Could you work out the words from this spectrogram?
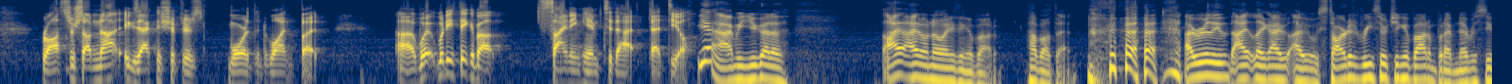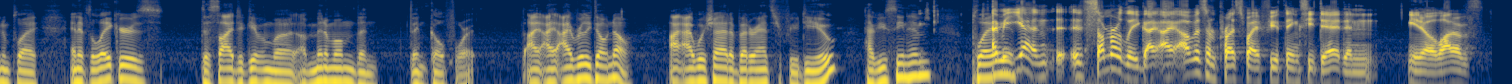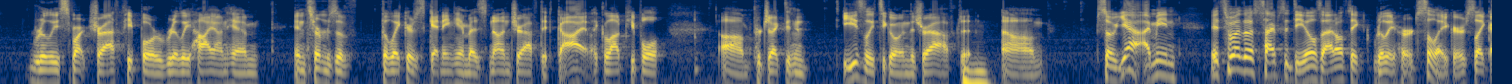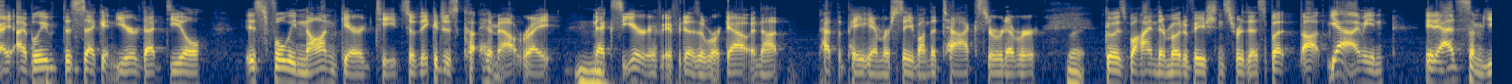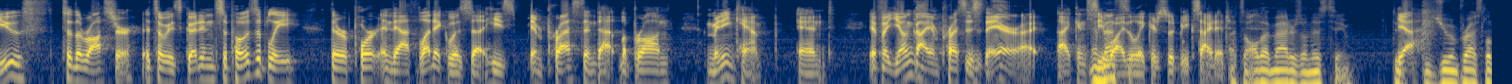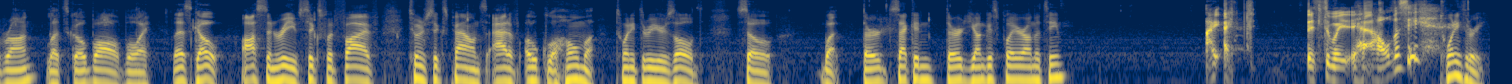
roster. So I'm not exactly sure if there's more than one, but uh, what what do you think about signing him to that that deal? Yeah, I mean, you gotta. I I don't know anything about him. How about that? I really I like I I started researching about him, but I've never seen him play. And if the Lakers decide to give him a, a minimum, then then go for it. I I, I really don't know. I, I wish I had a better answer for you. Do you? Have you seen him play? I mean, yeah, in summer league, I, I I was impressed by a few things he did, and you know, a lot of really smart draft people are really high on him in terms of the Lakers getting him as an undrafted guy. Like a lot of people um, projected him easily to go in the draft. Um, so yeah, I mean, it's one of those types of deals I don't think really hurts the Lakers. Like I, I believe the second year that deal is fully non-guaranteed, so they could just cut him outright next year if, if it doesn't work out and not have to pay him or save on the tax or whatever Right. goes behind their motivations for this. But uh, yeah, I mean, it adds some youth to the roster. It's always good. And supposedly, the report in the Athletic was that he's impressed in that LeBron mini camp. And if a young guy impresses there, I, I can see why the Lakers would be excited. That's all that matters on this team. Did, Yeah. Did you impress LeBron? Let's go ball, boy. Let's go. Austin Reaves, six foot five, 206 pounds, out of Oklahoma, 23 years old. So, what? Third, second, third youngest player on the team? I, I it's the way. How old is he? 23.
